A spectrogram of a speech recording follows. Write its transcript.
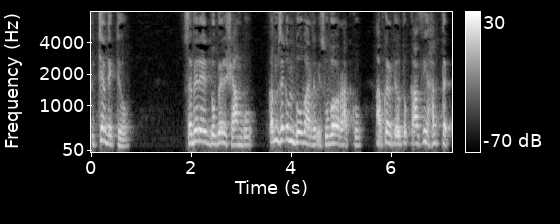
पिक्चर देखते हो, सवेरे, दोपहर, शाम को, कम से कम दो बार सुबह और रात को आप करते हो तो काफ़ी हद तक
